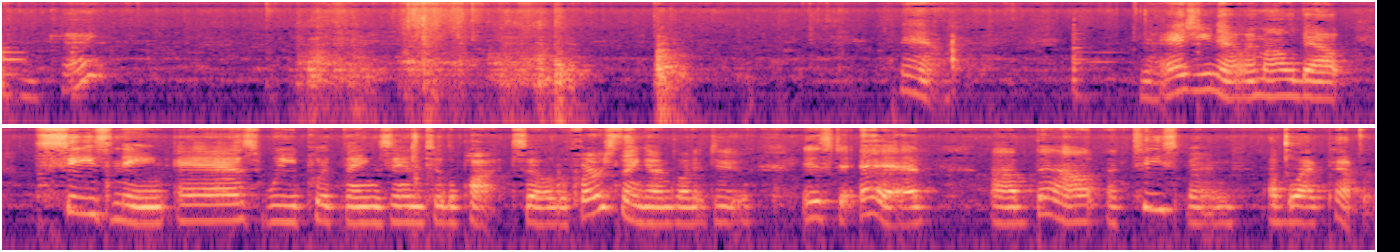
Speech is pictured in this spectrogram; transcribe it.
Okay. Now, now, as you know, I'm all about seasoning as we put things into the pot. So the first thing I'm going to do is to add about a teaspoon of black pepper.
